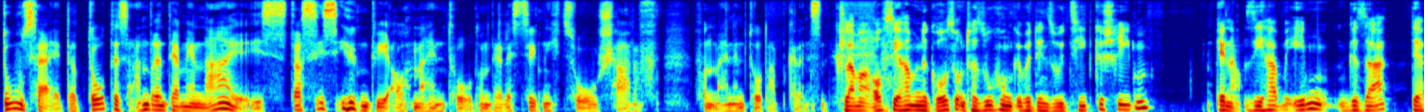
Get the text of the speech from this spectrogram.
Du sei, der Tod des anderen, der mir nahe ist, das ist irgendwie auch mein Tod und er lässt sich nicht so scharf von meinem Tod abgrenzen. Klammer auf, Sie haben eine große Untersuchung über den Suizid geschrieben. Genau. Sie haben eben gesagt, der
